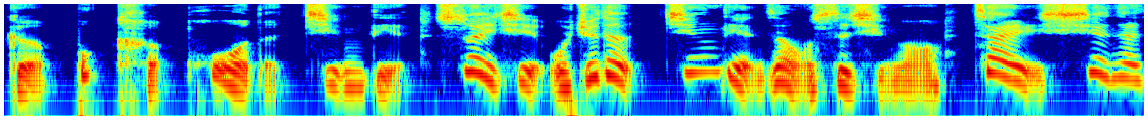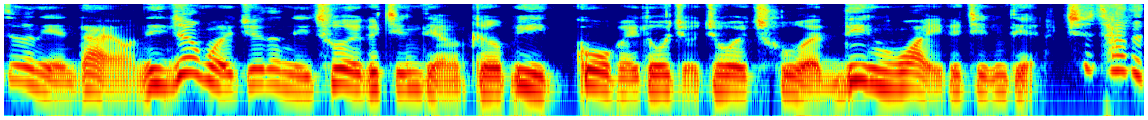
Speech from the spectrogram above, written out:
个不可破的经典，所以其实我觉得经典这种事情哦，在现在这个年代哦，你认为觉得你出了一个经典，隔壁过没多久就会出了另外一个经典，其实它的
